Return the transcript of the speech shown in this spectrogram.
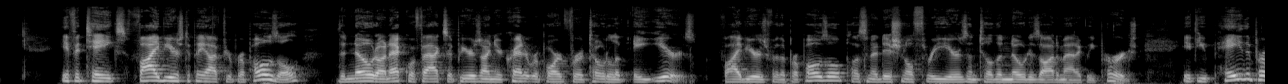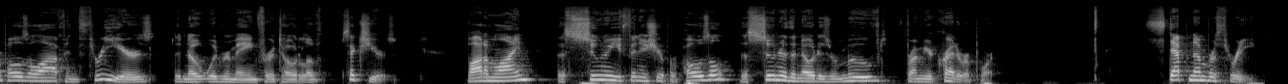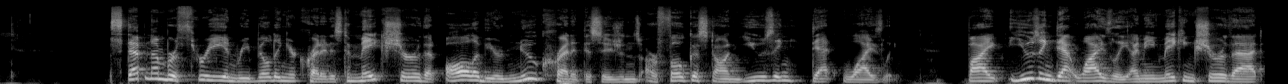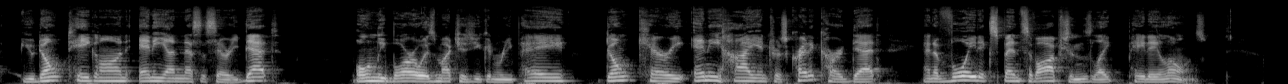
If it takes five years to pay off your proposal, the note on Equifax appears on your credit report for a total of eight years. Five years for the proposal, plus an additional three years until the note is automatically purged. If you pay the proposal off in three years, the note would remain for a total of six years. Bottom line, the sooner you finish your proposal, the sooner the note is removed from your credit report. Step number three. Step number three in rebuilding your credit is to make sure that all of your new credit decisions are focused on using debt wisely. By using debt wisely, I mean making sure that you don't take on any unnecessary debt, only borrow as much as you can repay, don't carry any high interest credit card debt, and avoid expensive options like payday loans.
